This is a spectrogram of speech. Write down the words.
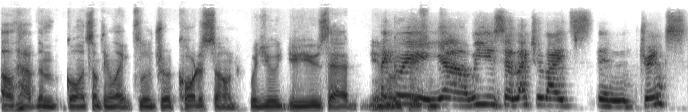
I'll have them go on something like fludrocortisone. Would you you use that? You know, Agree. Yeah, we use electrolytes in drinks.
